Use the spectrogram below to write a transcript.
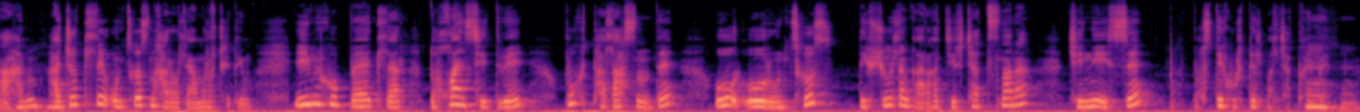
харин хажуу талын өнцгөөс нь харуул ямарвч гэдэг юм. Иймэрхүү байдлаар тухайн сэдвээ бүх талаас нь те өөр өөр өнцгөөс дэвшүүлэн гаргаж ирч чадсанараа чиний эсэ бусдыг хүртэл болж чадах юм байна.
